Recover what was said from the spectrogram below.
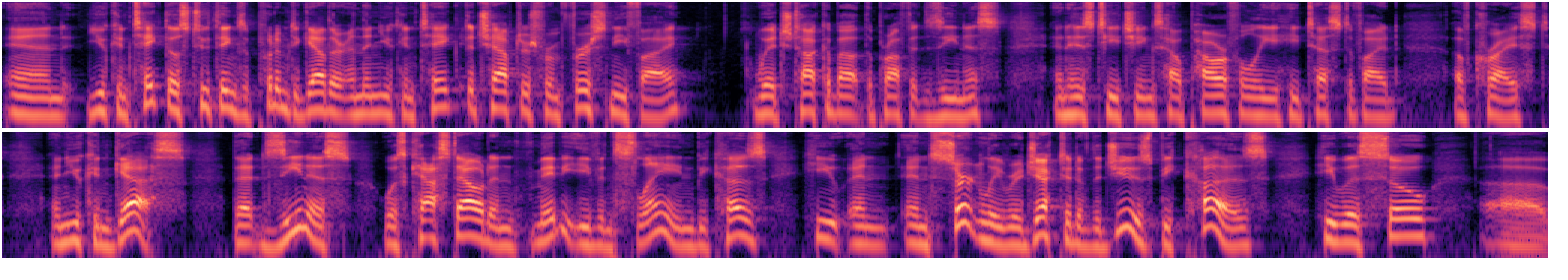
And you can take those two things and put them together, and then you can take the chapters from First Nephi, which talk about the prophet Zenos and his teachings, how powerfully he testified of Christ. And you can guess that Zenos was cast out and maybe even slain because he, and, and certainly rejected of the Jews because he was so uh,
